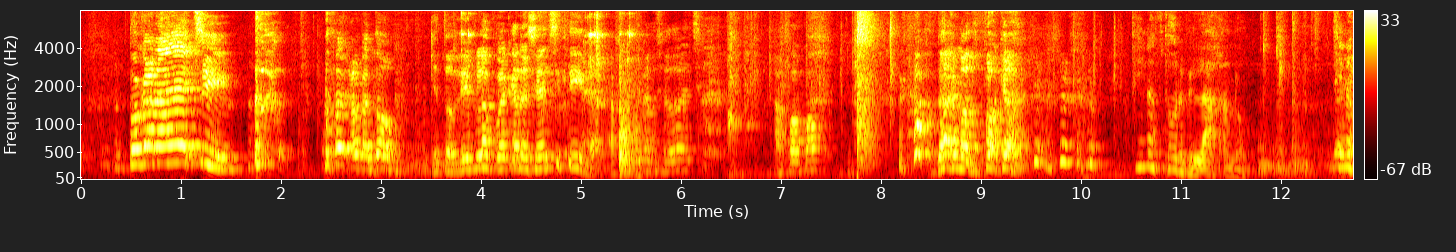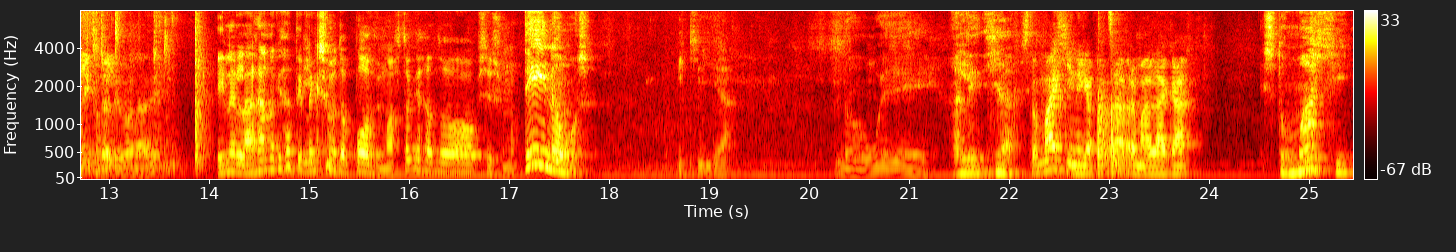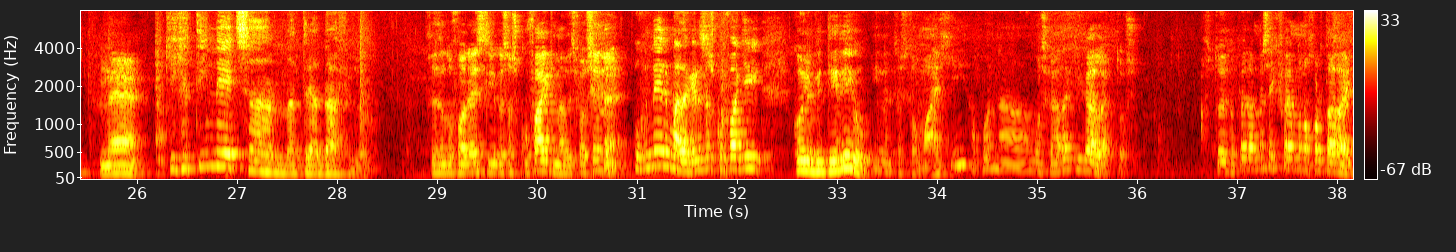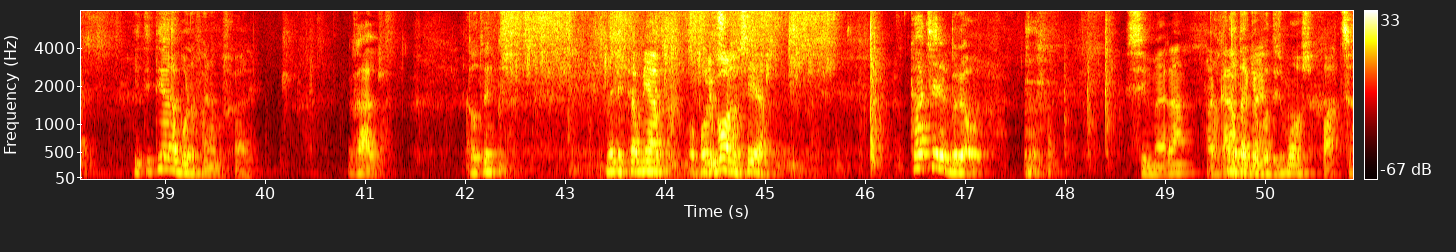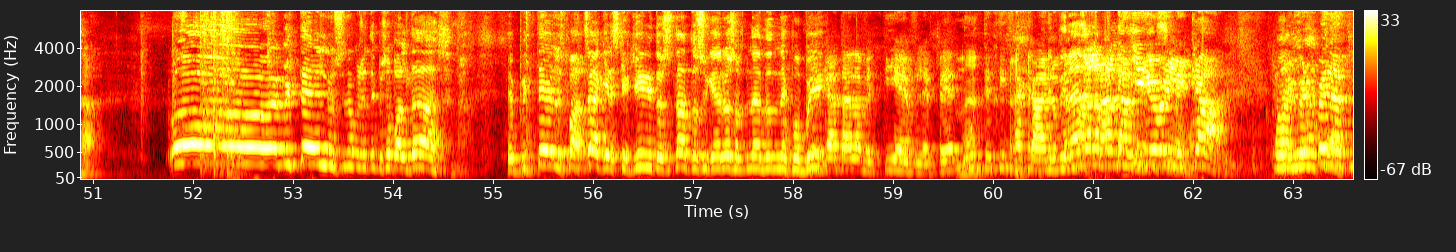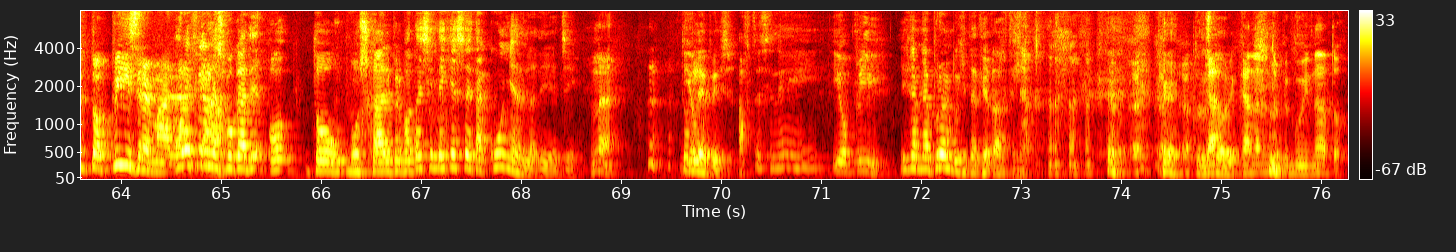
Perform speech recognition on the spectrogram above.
Το έκανα έτσι! Το έκανα το. Και το δίπλα που έκανε έτσι τι είναι. Αυτό που έκανε εδώ έτσι. Ακού, ακού. ακού. Die motherfucker! Τι είναι αυτό ρε πιλάχανο. Τι είναι Κλείστο αυτό. λίγο να δει. Είναι λαγάνο και θα τυλίξουμε το πόδι με αυτό και θα το ψήσουμε. Τι είναι όμως. Η κοιλιά. No way. Αλήθεια. Στο μάχη είναι για πατσάβρε μαλάκα. Στο μάχη; Ναι. Και γιατί είναι έτσι σαν ένα τριαντάφυλλο; Θες να το φορέσεις λίγο στα σκουφάκι να δεις πώς είναι; Όχι ναι ρε μαλάκα, είναι σαν σκουφάκι κολυμβητηρίου. Είναι το στομάχι από ένα μοσχαράκι γάλακτος. Αυτό εδώ πέρα μέσα έχει φάει μόνο χορταράκι. Γιατί τι άλλο μπορεί να φάει ένα μοσχάρι; Γάλα. Τότε δεν έχει καμία απολύτως Λοιπόν. σημασία. Κάτσε ρε bro. Σήμερα θα Τα κάνουμε φώτα και ο φωτισμός. πατσά. Ω, επιτέλους, νόμιζα ότι είπες ο Παλτάς. Επιτέλους πατσάκερες και κύριοι, το ζητάτε τόσο καιρός σε αυτήν εδώ την Δεν εκπομπή. κατάλαβε τι έβλεπε, ούτε τι θα κάνουμε. Δεν πειράζει, με αλλά αυτά τα πανηγύρισε δύο όμως. υλικά. Μαλάκα. Έπρεπε να του το πεις ρε μαλάκα. Ρε φίλε, να σου πω κάτι. Ο, το μοσχάρι περπατάει συνέχεια σε τακούνια δηλαδή έτσι. Ναι. Το Οι- βλέπεις. Αυτές είναι οι- οι οπλοί. Είχα μια πρώην που είχε τέτοια δάχτυλα. True Κα- story. Κάνανε το πιγκουινάτο.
